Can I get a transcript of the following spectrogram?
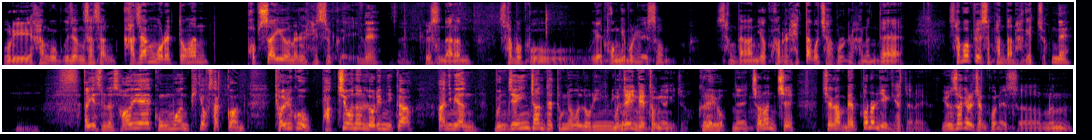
우리 한국 의정사상 가장 오랫동안 법사위원을 했을 거예요. 네. 그래서 나는 사법부의 독립을 위해서 상당한 역할을 했다고 자부를 하는데 사법부에서 판단하겠죠. 네. 음. 알겠습니다. 서해 공무원 피격 사건 결국 박지원을 노립니까? 아니면 문재인 전 대통령을 노립니까? 문재인 대통령이죠. 그래요? 네, 저는 제 제가 몇 번을 얘기하잖아요. 윤석열 정권에서는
